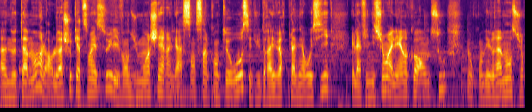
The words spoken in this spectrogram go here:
notamment alors le HE400 SE, il est vendu moins cher, il est à 150 euros, c'est du driver planaire aussi, et la finition, elle est encore en dessous, donc on est vraiment sur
